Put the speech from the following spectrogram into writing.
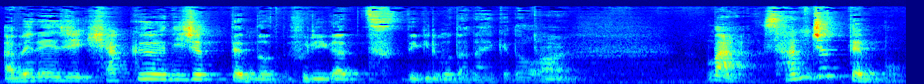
アベレージ120点の振りができることはないけど、えはい。まあ30点も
